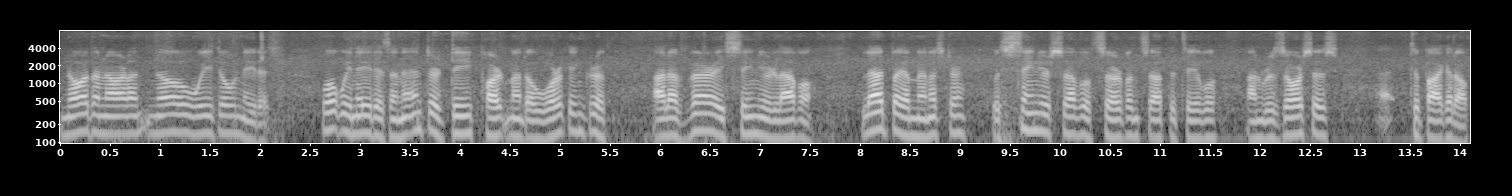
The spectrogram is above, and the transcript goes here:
Northern Ireland, no, we don't need it. What we need is an interdepartmental working group at a very senior level, led by a minister with senior civil servants at the table and resources uh, to back it up.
